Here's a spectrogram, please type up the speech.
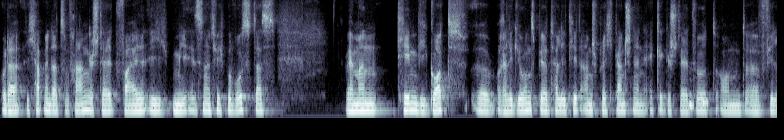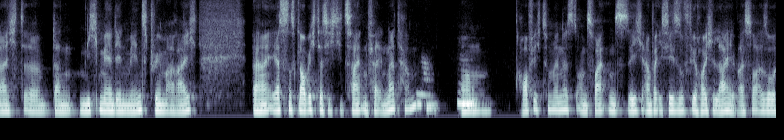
oder ich habe mir dazu Fragen gestellt, weil ich, mir ist natürlich bewusst, dass wenn man Themen wie Gott, äh, Religion, Spiritualität anspricht, ganz schnell in eine Ecke gestellt mhm. wird und äh, vielleicht äh, dann nicht mehr den Mainstream erreicht. Äh, erstens glaube ich, dass sich die Zeiten verändert haben. Ja. Ähm, hoffe ich zumindest. Und zweitens sehe ich einfach, ich sehe so viel Heuchelei. Weißt du, also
